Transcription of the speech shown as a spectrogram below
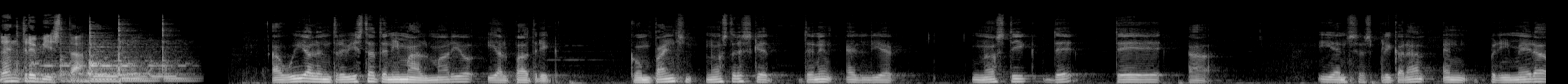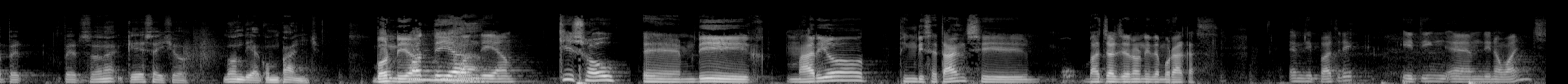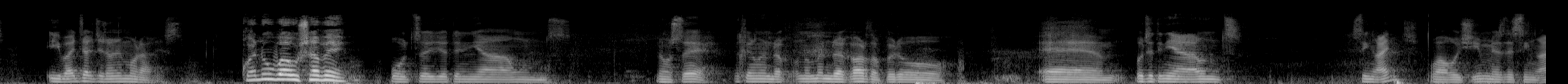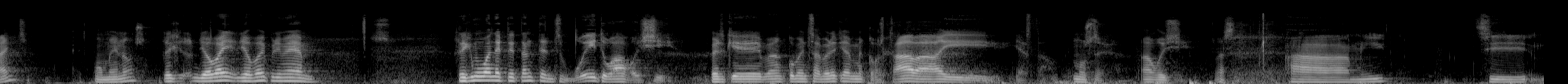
L'entrevista. Avui a l'entrevista tenim al Mario i al Patrick, companys nostres que tenen el diagnòstic de TEA i ens explicaran en primera per persona què és això. Bon dia, companys. Bon dia. Bon dia. Bon dia. Qui sou? Eh, em dic Mario, tinc 17 anys i vaig al Geroni de Moragas. Em dic Patrick i tinc eh, 19 anys i vaig al Jeroni Moragues. Quan ho vau saber? Potser jo tenia uns... No ho sé, és que no me'n no me'n recordo, però... Eh, potser tenia uns 5 anys o alguna així, més de 5 anys, o menys. Jo, vaig, jo vaig primer... Crec que m'ho van decretar entre els 8 o alguna així, perquè van començar a veure que me costava i ja està. No ho sé, alguna així. Va ser. A mi, si,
